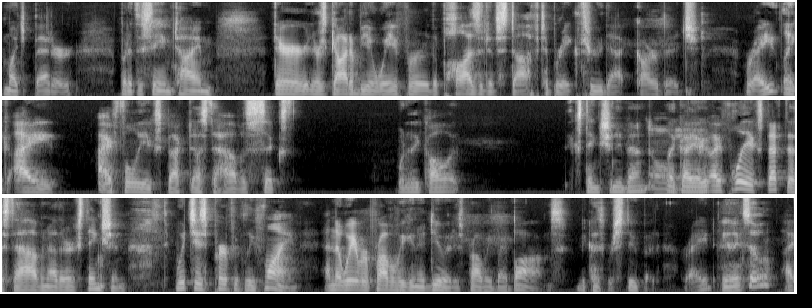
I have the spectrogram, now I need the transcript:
much better, but at the same time, there there's got to be a way for the positive stuff to break through that garbage, right? Like I I fully expect us to have a sixth. What do they call it? Extinction event. Oh, like yeah. I I fully expect us to have another extinction, which is perfectly fine. And the way we're probably going to do it is probably by bombs because we're stupid, right? you think so I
